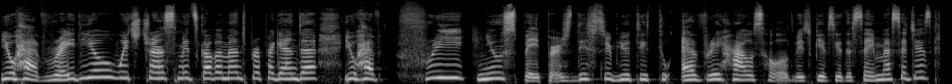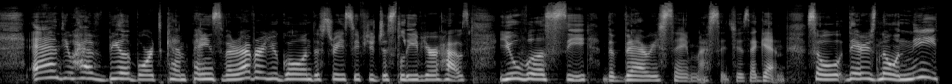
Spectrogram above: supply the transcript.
You have radio which transmits government propaganda. You have free newspapers distributed to every household, which gives you the same messages. And you have billboard campaigns wherever you go on the streets. If you just leave your house, you will see the very same messages again. So there is no need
